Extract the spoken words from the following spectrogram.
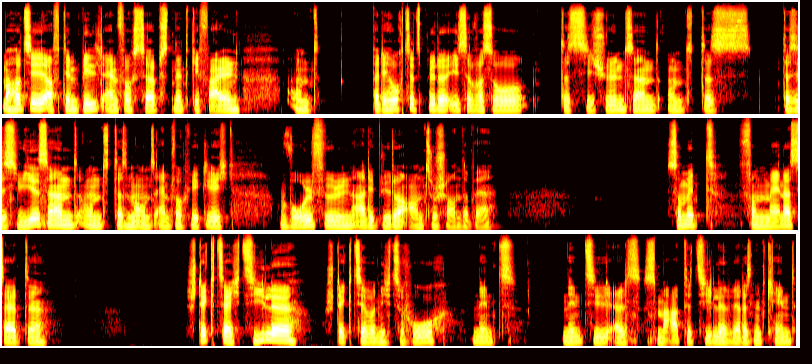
man hat sich auf dem Bild einfach selbst nicht gefallen. Und bei den Hochzeitsbildern ist aber so, dass sie schön sind und dass, dass es wir sind und dass wir uns einfach wirklich wohlfühlen, auch die Bilder anzuschauen dabei. Somit von meiner Seite steckt euch Ziele, steckt sie aber nicht zu hoch, nennt nennt sie als smarte Ziele. Wer das nicht kennt,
